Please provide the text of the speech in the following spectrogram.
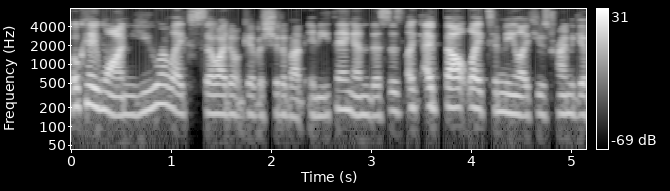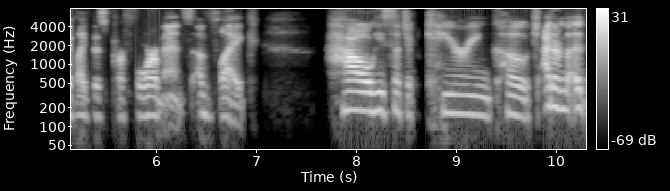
okay, Juan, you are like, so I don't give a shit about anything. And this is like, I felt like to me, like he was trying to give like this performance of like, how he's such a caring coach. I don't know.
